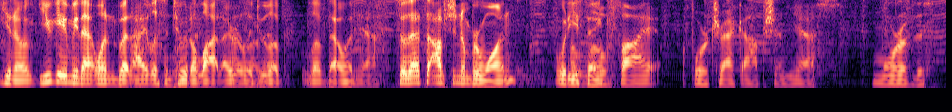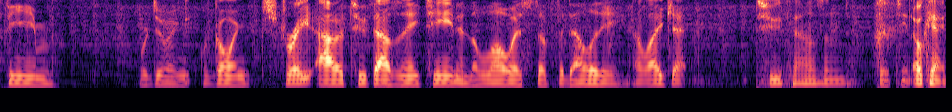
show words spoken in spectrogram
you know, you gave me that one, but I listen to it a lot. I I really love do it. love love that one. Yeah. So that's option number one. What do you a think? Lo-fi four-track option. Yes. More of this theme. We're doing. We're going straight out of 2018 in the lowest of fidelity. I like it. 2013. Okay.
